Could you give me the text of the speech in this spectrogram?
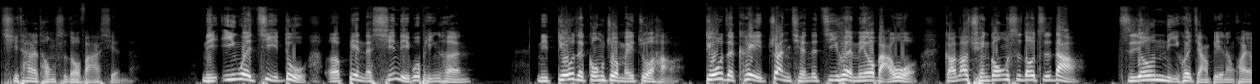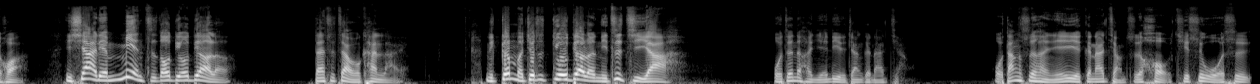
其他的同事都发现了，你因为嫉妒而变得心理不平衡，你丢着工作没做好。丢着可以赚钱的机会没有把握，搞到全公司都知道，只有你会讲别人坏话，你现在连面子都丢掉了。但是在我看来，你根本就是丢掉了你自己呀！我真的很严厉的这样跟他讲。我当时很严厉的跟他讲之后，其实我是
